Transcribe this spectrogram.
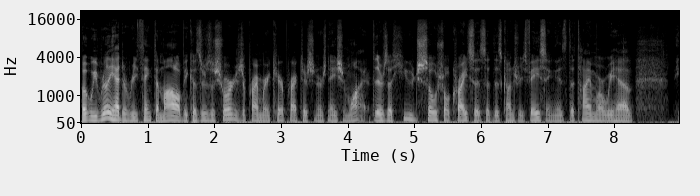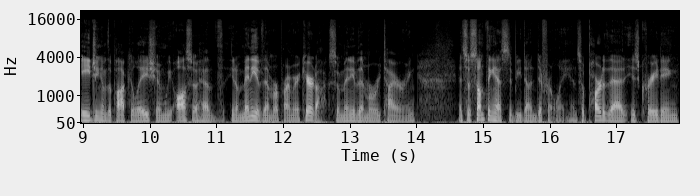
But we really had to rethink the model because there's a shortage of primary care practitioners nationwide. There's a huge social crisis that this country is facing. Is the time where we have aging of the population. We also have, you know, many of them are primary care docs, so many of them are retiring. And so something has to be done differently. And so part of that is creating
